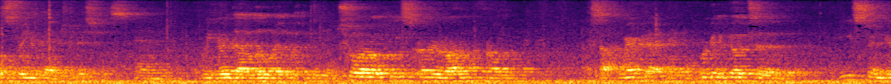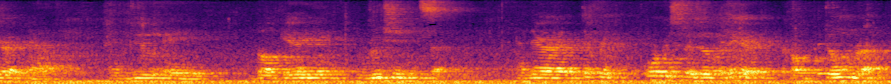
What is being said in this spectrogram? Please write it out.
string band traditions. And we heard that a little bit with the Choro piece earlier on from South America. And we're going to go to Eastern Europe now and do a Bulgarian Ruchenica. And there are different orchestras over there called Domra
